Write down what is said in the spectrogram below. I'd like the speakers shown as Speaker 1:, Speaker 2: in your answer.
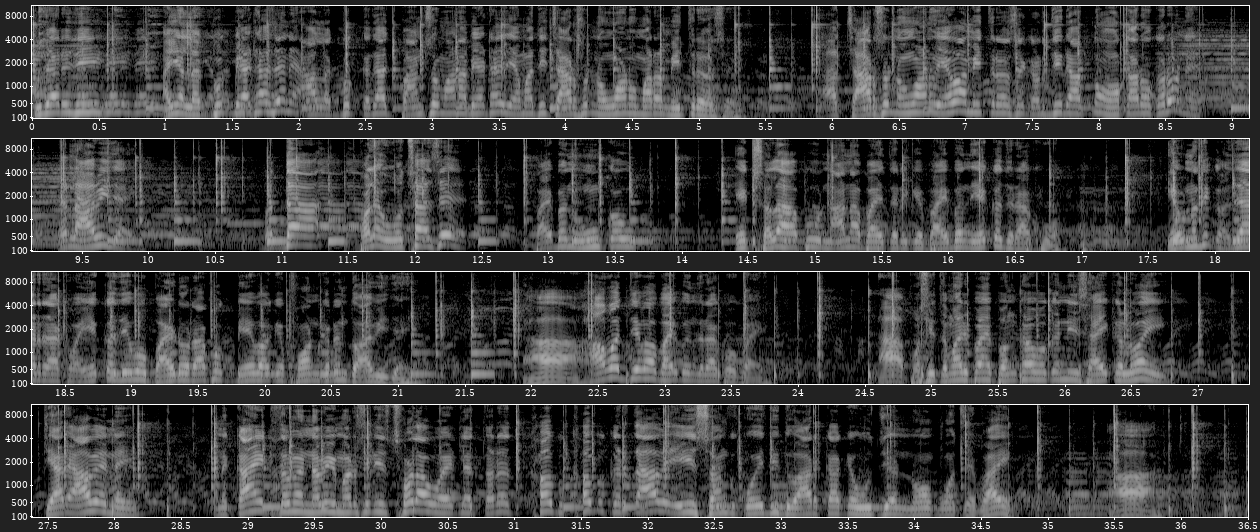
Speaker 1: પૂજારીજી, અહીંયા લગભગ બેઠા છે ને, આ લગભગ કદાચ પાંચસો માણા બેઠા છે, એમાંથી ચારસો નવ્વાણું મારા મિત્ર હશે. આ ચારસો નવ્વાણું એવા મિત્ર હશે અડધી રાતનો હોકારો કરો ને, એટલે આવી જાય. બધા ભલે ઓછા છે, ભાઈબંધ હું કહું, એક સલાહ આપું, નાના ભાઈ તરીકે ભાઈબંધ એક જ રાખવો. એવું નથી કે હજાર રાખવા, એક જ એવો ભાઈડો રાખો બે વાગે ફોન કરે ને તો આવી જાય. હા હાવત જેવા ભાઈબંધ રાખો ભાઈ. હા, પછી તમારી પાસે પંખા વગરની સાયકલ હોય, ત્યારે આવે નહીં. અને કાંઈક તમે નવી મર્સિડીઝ છોડાવો એટલે તરત ખબ ખબ કરતા આવે એ સંઘ કોઈ દી દ્વારકા કે ઉજ્જૈન ન પહોંચે ભાઈ. હા.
